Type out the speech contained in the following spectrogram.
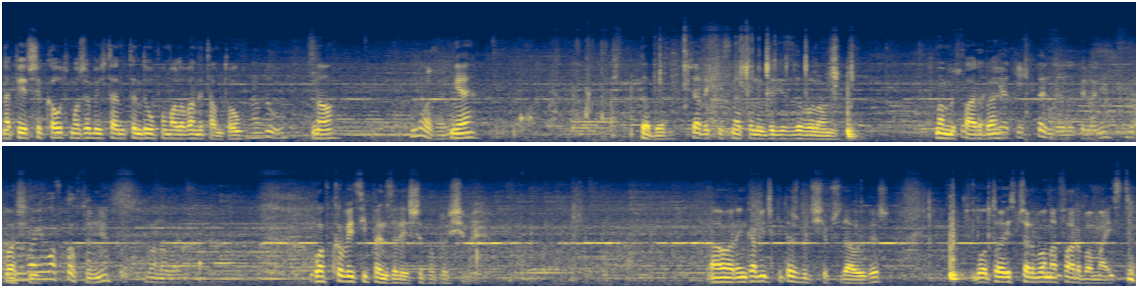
Na pierwszy kołt może być ten, ten dół pomalowany tamtą. Na dół. No, Może. Nie? nie? Dobra, dziadek jest na pewno będzie zadowolony. Mamy farbę. I jakiś pędzel do tego, nie? No to Właśnie. normalnie ławkowcem, nie? Malować. Ławkowiec i pędzel jeszcze poprosimy. A rękawiczki też by ci się przydały, wiesz? Bo to jest czerwona farba, majster.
